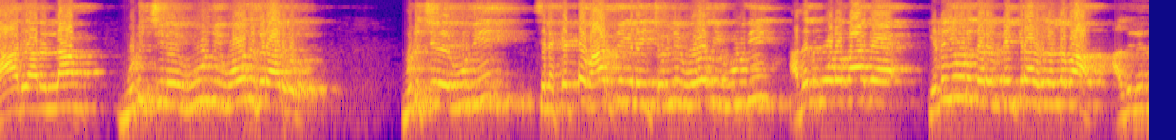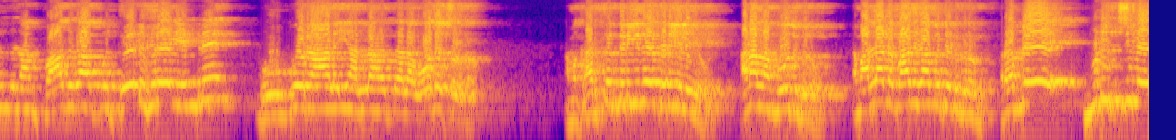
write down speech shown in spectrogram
யார் யாரெல்லாம் முடிச்சிலே ஊதி ஓதுகிறார்களோ முடிச்சிலே ஊதி சில கெட்ட வார்த்தைகளை சொல்லி ஓதி ஊதி அதன் மூலமாக இடையூறு தர நினைக்கிறார்கள் அல்லவா? அதிலிருந்து நான் பாதுகாப்பு தேடுகிறேன் என்று ஒவ்வொரு ஆளையும் அல்லாஹால ஓத சொல்றோம். நமக்கு அர்த்தம் தெரியுதோ தெரியலையோ? ஆனால் நாம் ஓதுகிறோம். நம்ம அல்லாட்ட பாதுகாப்பு தேடுகிறோம். ரப்பே முடிச்சிலே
